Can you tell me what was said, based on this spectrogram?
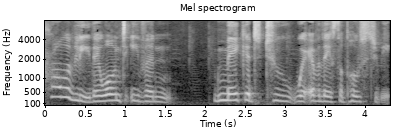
probably they won't even make it to wherever they're supposed to be?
